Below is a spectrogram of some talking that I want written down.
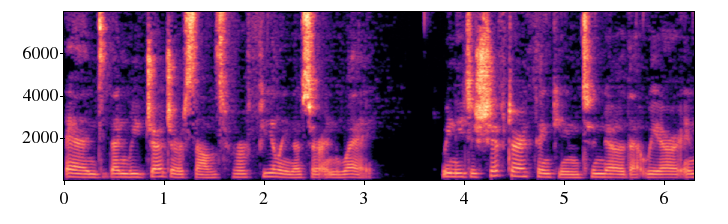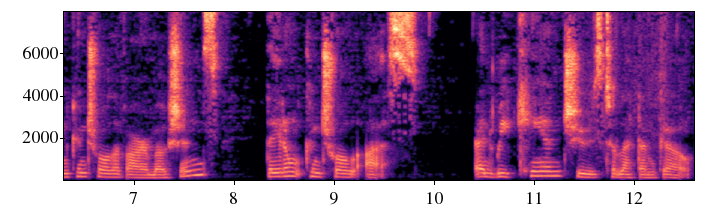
and then we judge ourselves for feeling a certain way. We need to shift our thinking to know that we are in control of our emotions. They don't control us. And we can choose to let them go.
